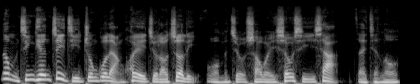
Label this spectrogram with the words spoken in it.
那我们今天这集中国两会就到这里，我们就稍微休息一下，再见喽。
